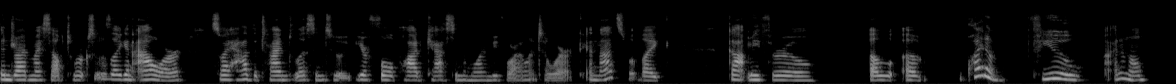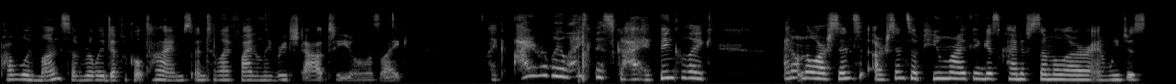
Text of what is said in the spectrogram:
then drive myself to work. So it was like an hour. So I had the time to listen to your full podcast in the morning before I went to work. And that's what like got me through a, a quite a few, I don't know, probably months of really difficult times until I finally reached out to you and was like, like, I really like this guy. I think like I don't know our sense our sense of humor I think is kind of similar and we just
